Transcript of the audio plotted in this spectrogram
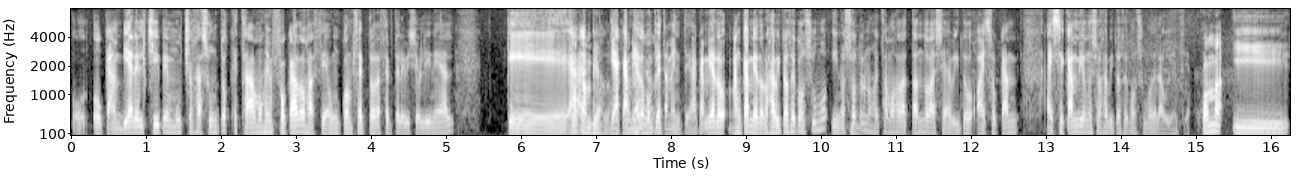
o, cambiar el chip en muchos asuntos que estábamos enfocados hacia un concepto de hacer televisión lineal que, ha, cambiado, que ha cambiado, completamente. Ha cambiado, han cambiado los hábitos de consumo y nosotros nos estamos adaptando a ese hábito, a, eso a ese cambio en esos hábitos de consumo de la audiencia. Juanma, y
